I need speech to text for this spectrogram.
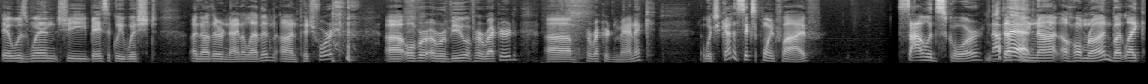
it was when she basically wished another 9/11 on Pitchfork uh, over a review of her record, um, her record Manic, which got a 6.5 solid score. Not Definitely bad. not a home run, but like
